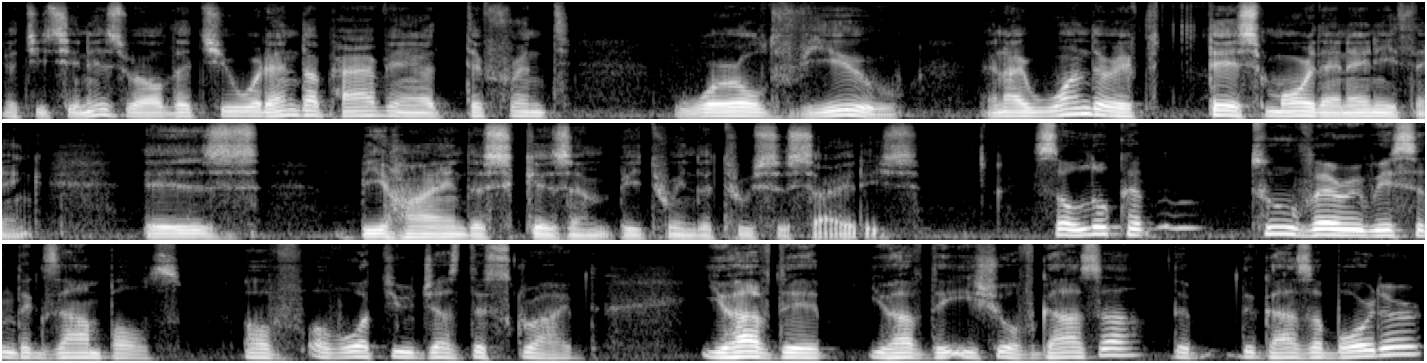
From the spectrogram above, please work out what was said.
that you see in Israel, that you would end up having a different world view and I wonder if this, more than anything, is behind the schism between the two societies. So look at two very recent examples of, of what you just described. You have the you have the issue of Gaza, the, the Gaza border,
